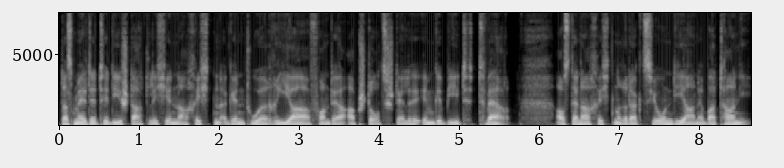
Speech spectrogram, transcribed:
Das meldete die staatliche Nachrichtenagentur RIA von der Absturzstelle im Gebiet Tver. Aus der Nachrichtenredaktion Diane Batani.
